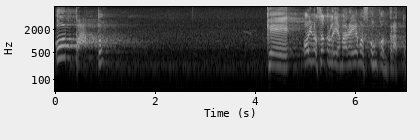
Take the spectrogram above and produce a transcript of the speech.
Un pacto que hoy nosotros le llamaríamos un contrato.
